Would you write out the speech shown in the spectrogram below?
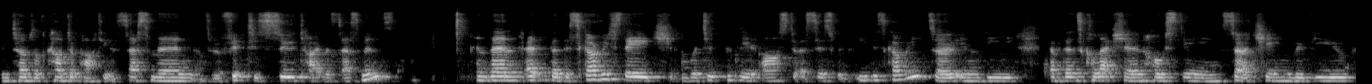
in terms of counterparty assessment, sort of fit to sue type assessments and then at the discovery stage, we're typically asked to assist with e-discovery. So in the evidence collection, hosting, searching, review,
